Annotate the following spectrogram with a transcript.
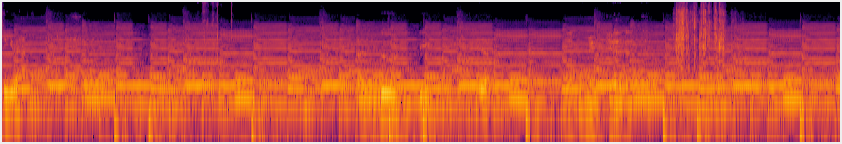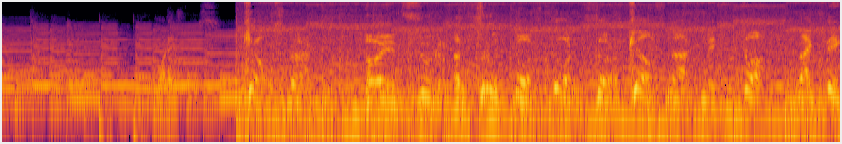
Do you have? A little bit good. Let me get it. What is this? Cow snack! High in sugar and fruit fructose corn syrup. Cow snacks make you soft like Big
